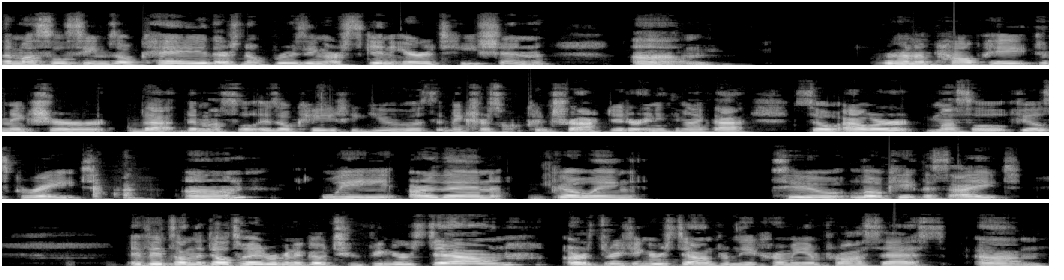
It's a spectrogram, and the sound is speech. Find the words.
the muscle seems okay. There's no bruising or skin irritation. Um, we're going to palpate to make sure that the muscle is okay to use and make sure it's not contracted or anything like that. So our muscle feels great. Um, we are then going to locate the site if it's on the deltoid, we're going to go two fingers down or three fingers down from the acromion process. Um,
